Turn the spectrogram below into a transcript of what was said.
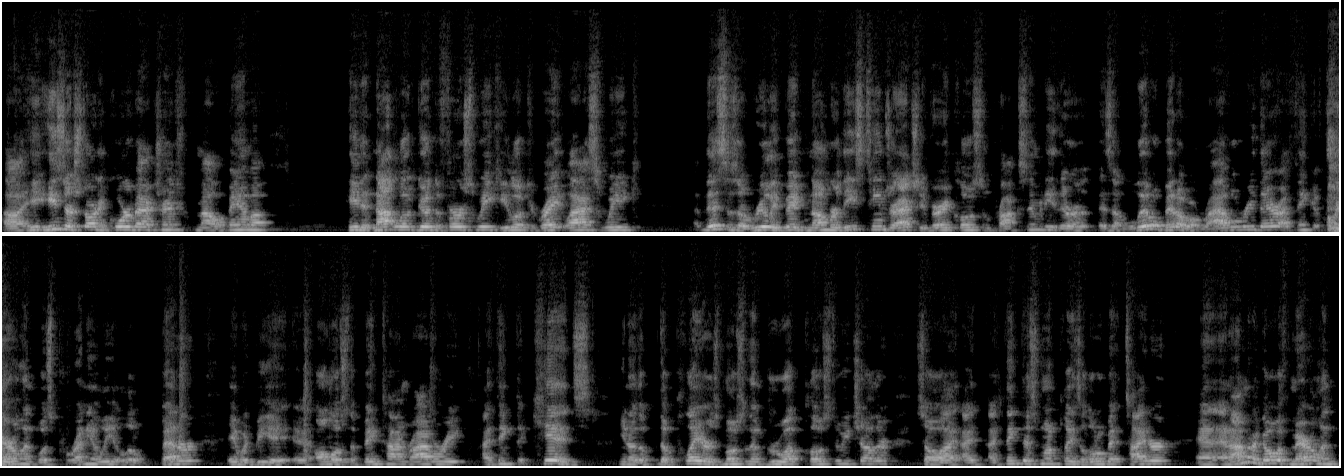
Uh, he, he's their starting quarterback, transferred from Alabama. He did not look good the first week. He looked great last week. This is a really big number. These teams are actually very close in proximity. There is a little bit of a rivalry there. I think if Maryland was perennially a little better, it would be a, a, almost a big time rivalry. I think the kids, you know, the, the players, most of them grew up close to each other. So I, I, I think this one plays a little bit tighter. And, and I'm going to go with Maryland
